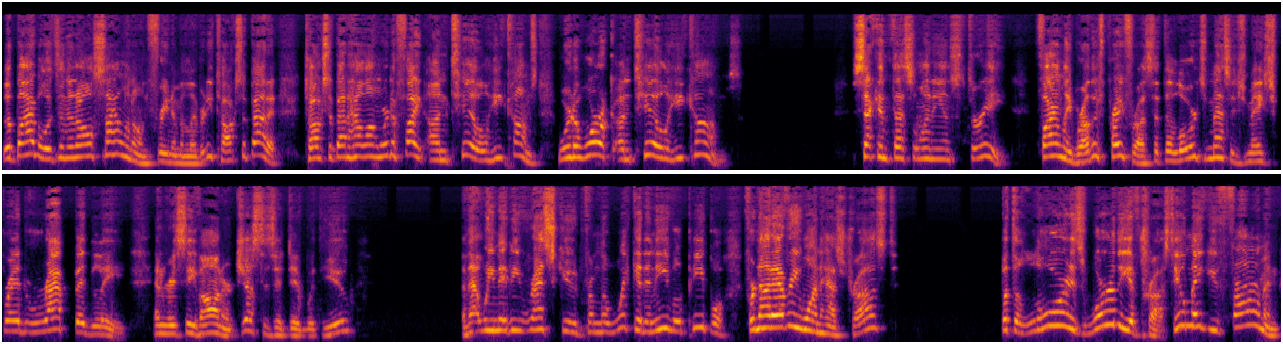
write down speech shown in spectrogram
The Bible isn't at all silent on freedom and liberty. Talks about it. Talks about how long we're to fight until he comes. We're to work until he comes. Second Thessalonians 3. Finally, brothers, pray for us that the Lord's message may spread rapidly and receive honor, just as it did with you, and that we may be rescued from the wicked and evil people. For not everyone has trust, but the Lord is worthy of trust. He'll make you firm and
